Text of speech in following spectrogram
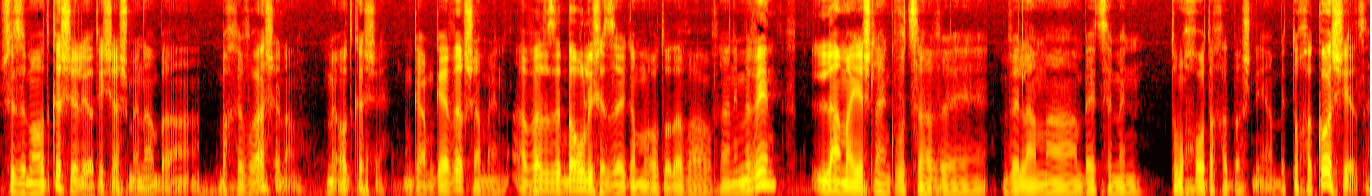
שזה מאוד קשה להיות אישה שמנה בחברה שלנו, מאוד קשה. גם גבר שמן, אבל זה ברור לי שזה גם לא אותו דבר, ואני מבין למה יש להן קבוצה ו... ולמה בעצם הן תומכות אחת בשנייה, בתוך הקושי הזה.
